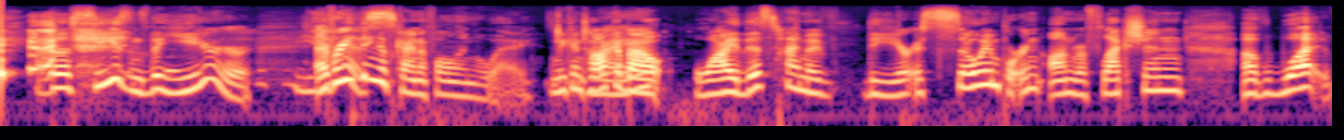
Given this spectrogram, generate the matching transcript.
the seasons, the year. Everything is kind of falling away. We can talk Right. about why this time of the year is so important on reflection of what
